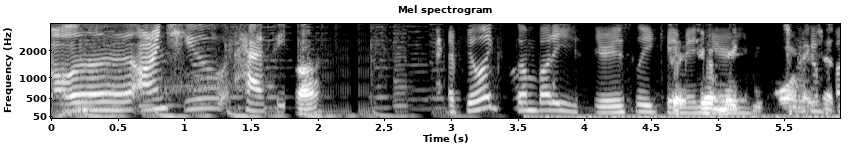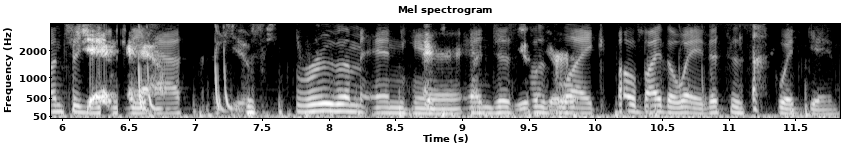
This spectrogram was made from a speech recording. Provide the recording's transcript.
Uh, aren't you happy? I feel like somebody seriously came in You're here, making me warm. took a bunch of Yeah. Unity assets, just threw them in here, and just was like, "Oh, by the way, this is Squid Game."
